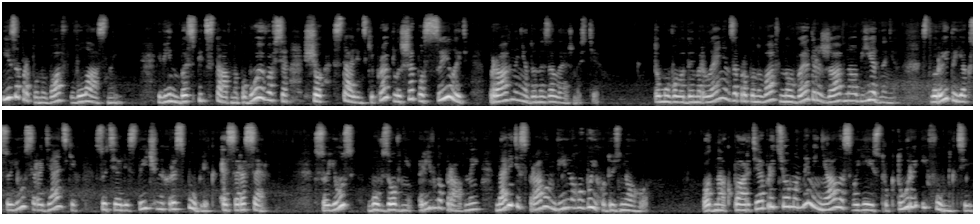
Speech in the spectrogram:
і запропонував власний. Він безпідставно побоювався, що сталінський проект лише посилить прагнення до незалежності. Тому Володимир Ленін запропонував нове державне об'єднання створити як Союз Радянських Соціалістичних Республік СРСР. Союз був зовні рівноправний, навіть із правом вільного виходу з нього. Однак партія при цьому не міняла своєї структури і функцій,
